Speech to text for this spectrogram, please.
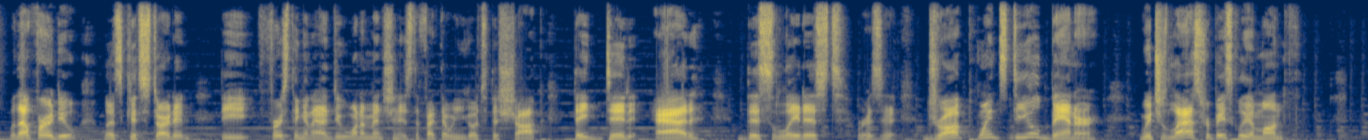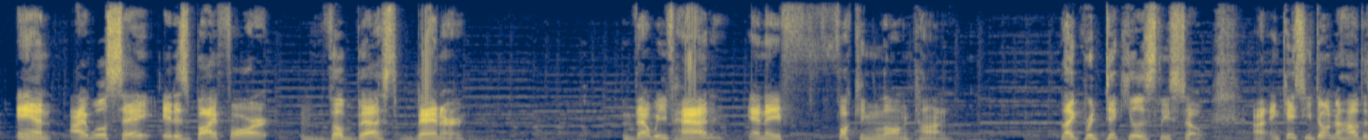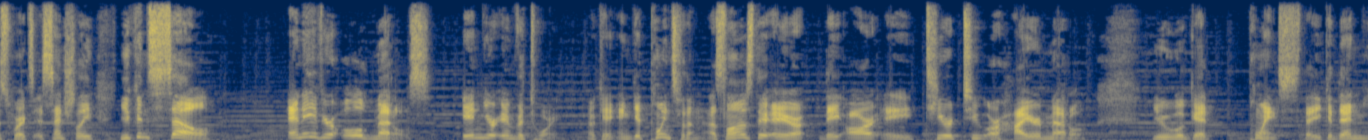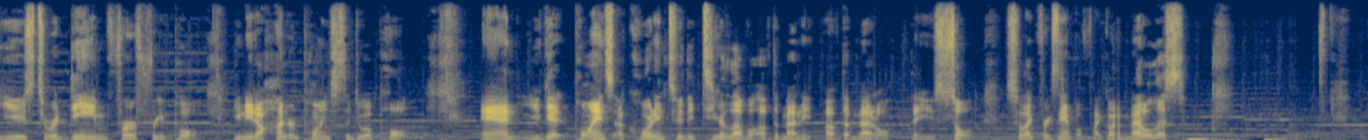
without further ado, let's get started. The first thing that I do want to mention is the fact that when you go to the shop, they did add this latest, where is it? Draw points deal banner which lasts for basically a month. And I will say it is by far the best banner that we've had in a fucking long time. Like, ridiculously so. Uh, in case you don't know how this works, essentially, you can sell any of your old medals in your inventory, okay, and get points for them. As long as they are, they are a tier 2 or higher medal, you will get points that you could then use to redeem for a free pull. You need 100 points to do a pull. And you get points according to the tier level of the of the medal that you sold. So like for example, if I go to medal list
